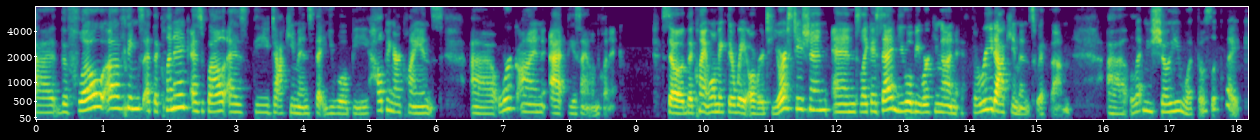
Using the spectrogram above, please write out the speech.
uh, the flow of things at the clinic, as well as the documents that you will be helping our clients uh, work on at the asylum clinic. So the client will make their way over to your station. And like I said, you will be working on three documents with them. Uh, let me show you what those look like.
